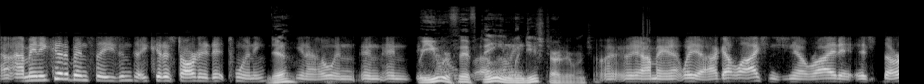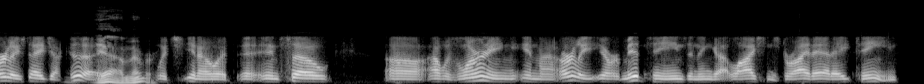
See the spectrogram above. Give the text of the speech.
I mean, he could have been seasoned. He could have started at twenty. Yeah. you know, and and and. Well, you were know, 15 uh, I mean, when you started, weren't you? uh, yeah, I mean, well, yeah, I got licensed, you know, right at it's the earliest age I could. Yeah, I remember. Which you know, it, and so uh I was learning in my early or mid teens, and then got licensed right at eighteen.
